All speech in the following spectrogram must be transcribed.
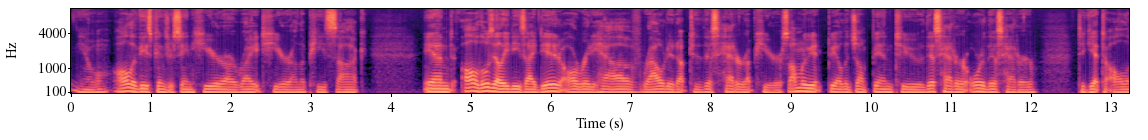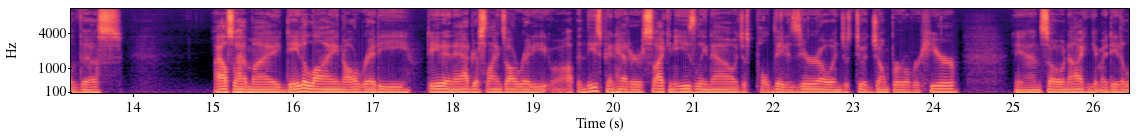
you know, all of these pins you're seeing here are right here on the PSOC. And all those LEDs I did already have routed up to this header up here. So I'm going to be able to jump into this header or this header to get to all of this. I also have my data line already, data and address lines already up in these pin headers. So I can easily now just pull data zero and just do a jumper over here. And so now I can get my data,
